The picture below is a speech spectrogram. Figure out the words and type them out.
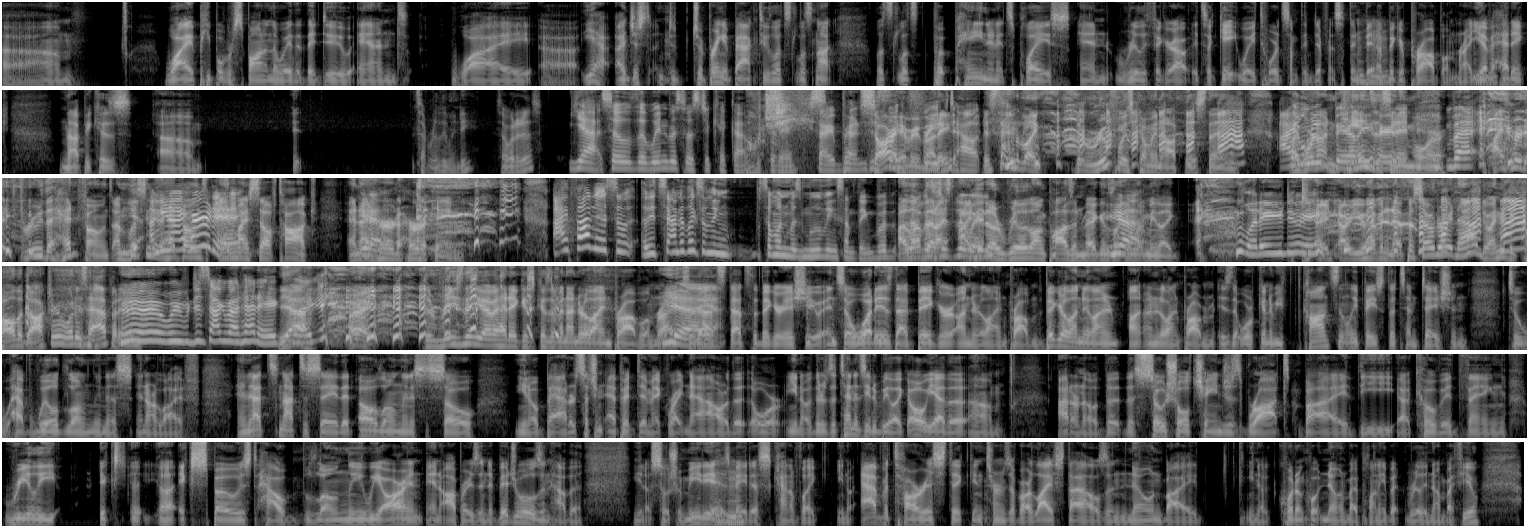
um, why people respond in the way that they do, and why uh, yeah. I just to, to bring it back to let's let's not let's let's put pain in its place and really figure out it's a gateway towards something different, something bi- a bigger problem, right? You have a headache not because um, it is that really windy? Is that what it is? Yeah. So the wind was supposed to kick up oh, today. Oh, jeez. Sorry, Brent. Sorry, like, everybody. Freaked out. It sounded like the roof was coming off this thing. I like we're not in Kansas heard it, but- I heard it through the headphones. I'm listening I mean, to the headphones and myself talk, and I heard a hurricane. I thought it, so, it sounded like something, someone was moving something, but I that love was that. just I, the I wind. did a really long pause, and Megan's looking Yeah. at me like, what are you doing? "Are are you having an episode right now? Do I need to call the doctor? What is happening?" Uh, we were just talking about headaches. Yeah. Like, All right. The reason that you have a headache is because of an underlying problem, right? Yeah, so that's yeah. that's the bigger issue. And so, what is that bigger underlying problem? The bigger underlying uh, underlying problem is that we're going to be constantly faced with the temptation to have willed loneliness in our life. And that's not to say that oh, loneliness is so you know bad or such an epidemic right now, or the or you know, there's a tendency to be like, oh yeah, the um, I don't know, the the social changes brought by the uh, COVID thing really ex- uh, exposed how lonely we are and, and operate as individuals and how the you know social media has made us kind of like you know avataristic in terms of our lifestyles and known by you know quote unquote known by plenty but really known by few.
